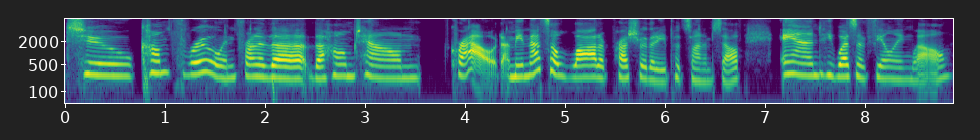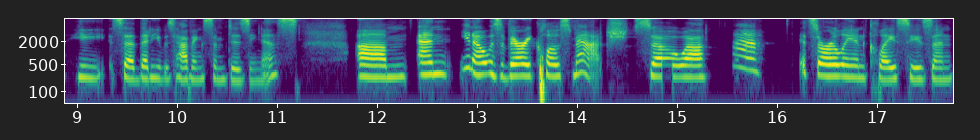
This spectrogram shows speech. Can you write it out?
to come through in front of the the hometown crowd. I mean, that's a lot of pressure that he puts on himself. And he wasn't feeling well. He said that he was having some dizziness. Um, and, you know, it was a very close match. So, uh, eh, it's early in clay season.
